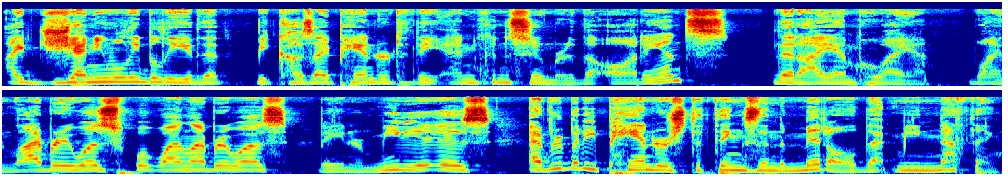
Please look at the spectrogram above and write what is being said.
I genuinely believe that because I pander to the end consumer, the audience, that I am who I am. Wine Library was what Wine Library was. VaynerMedia is. Everybody panders to things in the middle that mean nothing.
